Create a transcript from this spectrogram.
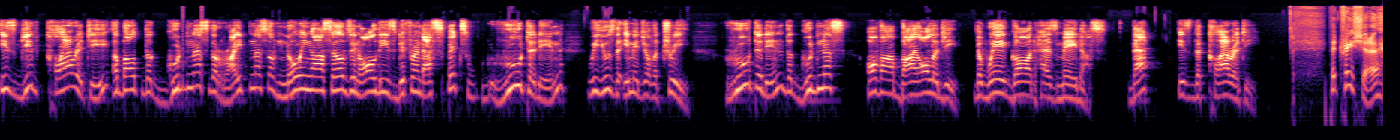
is give clarity about the goodness, the rightness of knowing ourselves in all these different aspects, rooted in, we use the image of a tree, rooted in the goodness of our biology, the way God has made us. That is the clarity. Patricia,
